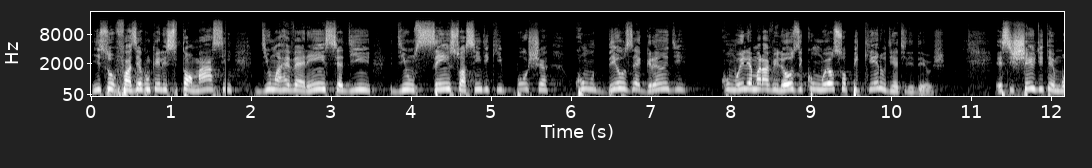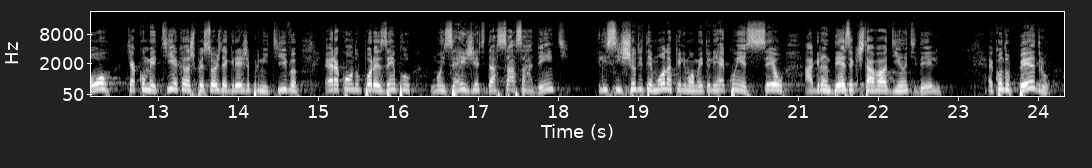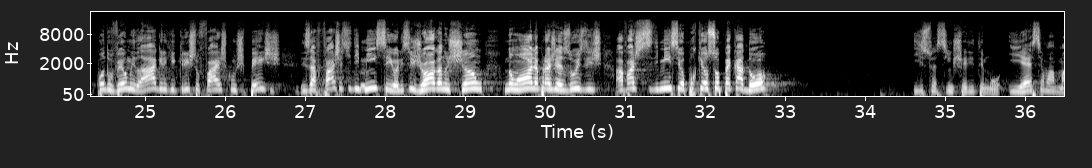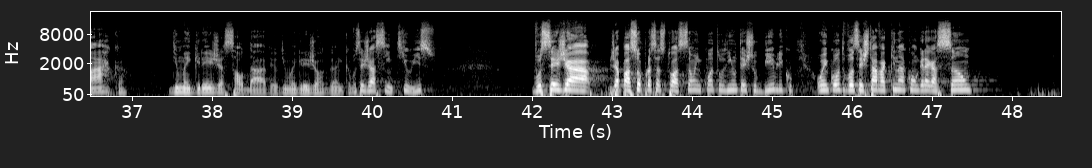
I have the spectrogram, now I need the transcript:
isso fazia com que eles se tomassem de uma reverência, de, de um senso assim de que, poxa, como Deus é grande, como Ele é maravilhoso e como eu sou pequeno diante de Deus. Esse cheio de temor que acometia aquelas pessoas da igreja primitiva era quando, por exemplo, Moisés diante da sarça ardente, ele se encheu de temor naquele momento, ele reconheceu a grandeza que estava diante dele. É quando Pedro, quando vê o milagre que Cristo faz com os peixes, diz: Afasta-te de mim, Senhor. Ele se joga no chão, não olha para Jesus diz: Afasta-te de mim, Senhor, porque eu sou pecador. Isso é se encher de temor. E essa é uma marca de uma igreja saudável, de uma igreja orgânica. Você já sentiu isso? Você já, já passou por essa situação enquanto lia um texto bíblico, ou enquanto você estava aqui na congregação,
